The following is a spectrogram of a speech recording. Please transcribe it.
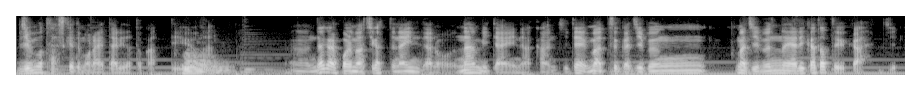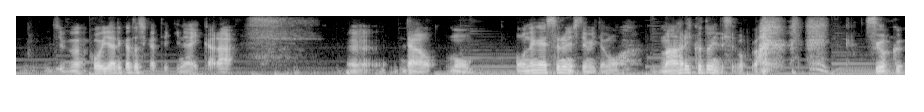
自分も助けてもらえたりだとかっていうような、うん、だからこれ間違ってないんだろうなみたいな感じで、まあ、つうか自分、まあ自分のやり方というか、じ自分はこういうやり方しかできないから、うん、だからもうお願いするにしてみても、回りくどいんですよ、僕は。すごく。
